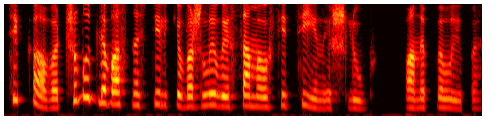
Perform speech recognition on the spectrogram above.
Цікаво, чому для вас настільки важливий саме офіційний шлюб, пане Пилипе?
